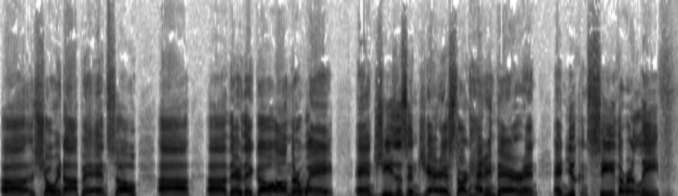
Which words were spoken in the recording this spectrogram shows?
uh, showing up. And so uh, uh, there they go on their way, and Jesus and Jairus start heading there, and, and you can see the relief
